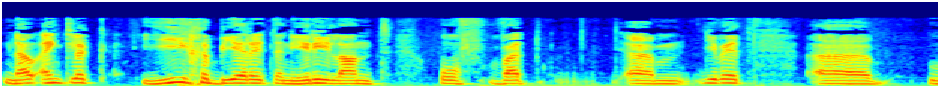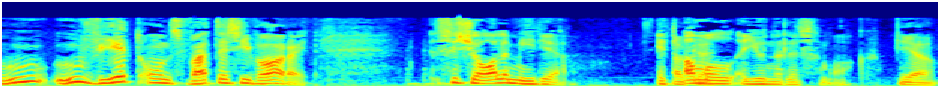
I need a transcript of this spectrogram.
nou eintlik hier gebeur het in hierdie land of wat ehm um, jy weet uh hoe hoe weet ons wat is die waarheid? Sosiale media het Okay. almal 'n joernalis gemaak. Ja.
